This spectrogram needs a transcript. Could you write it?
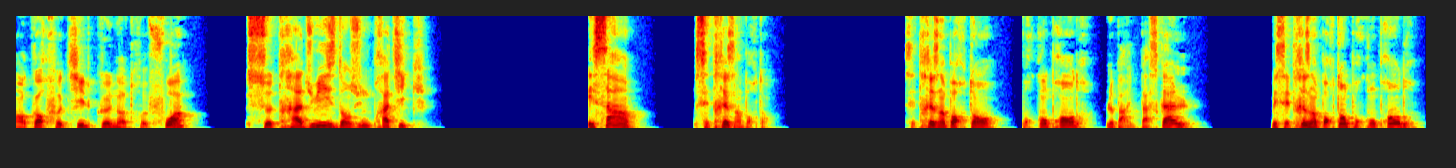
Encore faut-il que notre foi se traduise dans une pratique. Et ça, c'est très important. C'est très important pour comprendre le pari de Pascal, mais c'est très important pour comprendre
